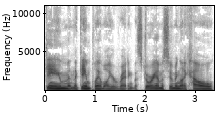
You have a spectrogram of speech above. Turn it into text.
game and the gameplay while you're writing the story. I'm assuming like how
